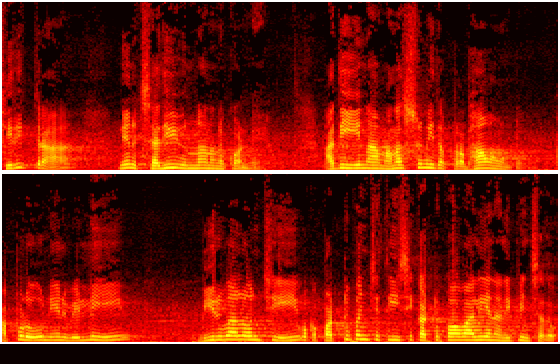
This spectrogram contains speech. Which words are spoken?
చరిత్ర నేను చదివి ఉన్నాను అనుకోండి అది నా మనస్సు మీద ప్రభావం ఉంటుంది. అప్పుడు నేను వెళ్ళి బీరువాలోంచి ఒక పట్టుపంచి తీసి కట్టుకోవాలి అని అనిపించదు.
